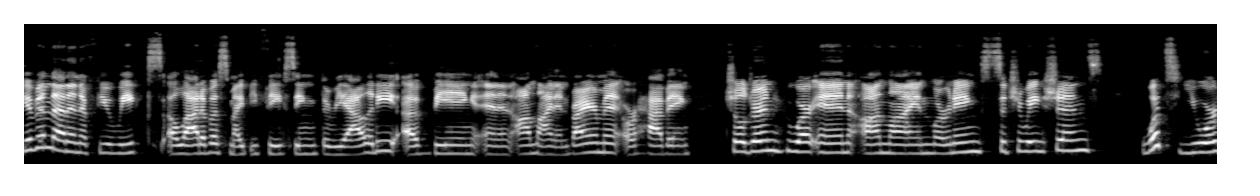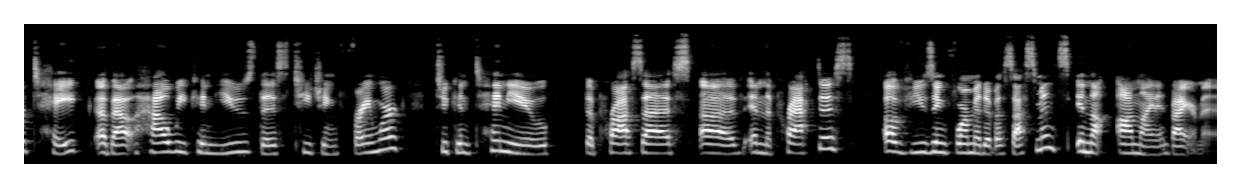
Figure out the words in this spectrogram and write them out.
Given that in a few weeks, a lot of us might be facing the reality of being in an online environment or having children who are in online learning situations, what's your take about how we can use this teaching framework to continue the process of and the practice of using formative assessments in the online environment?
